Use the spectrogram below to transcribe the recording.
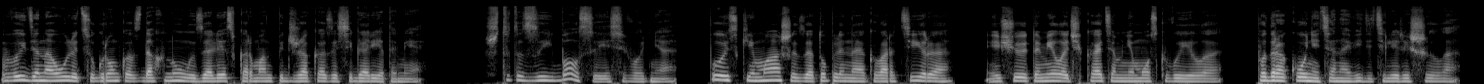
Выйдя на улицу, громко вздохнул и залез в карман пиджака за сигаретами. Что-то заебался я сегодня. Поиски Маши, затопленная квартира. Еще эта мелочь Катя мне мозг выила. Подраконить она, видите ли, решила.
